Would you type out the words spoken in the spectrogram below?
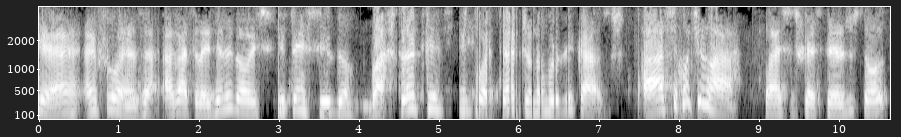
que é a influenza H3N2, que tem sido bastante importante o número de casos. A se continuar com esses festejos todos,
